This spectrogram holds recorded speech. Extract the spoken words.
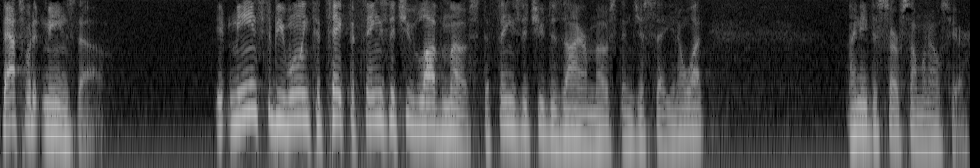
That's what it means, though. It means to be willing to take the things that you love most, the things that you desire most, and just say, you know what? I need to serve someone else here.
